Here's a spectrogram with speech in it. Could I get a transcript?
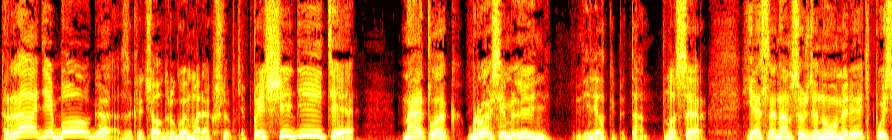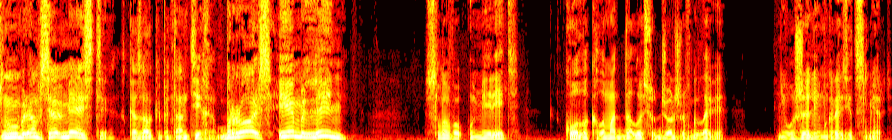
«Ради бога!» — закричал другой моряк в шлюпке. «Пощадите!» «Мэтлок, бросим линь!» — велел капитан. Но, сэр, если нам суждено умереть, пусть мы умрем все вместе, сказал капитан тихо. Брось им линь! Слово «умереть» колоколом отдалось у Джорджа в голове. Неужели им грозит смерть?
